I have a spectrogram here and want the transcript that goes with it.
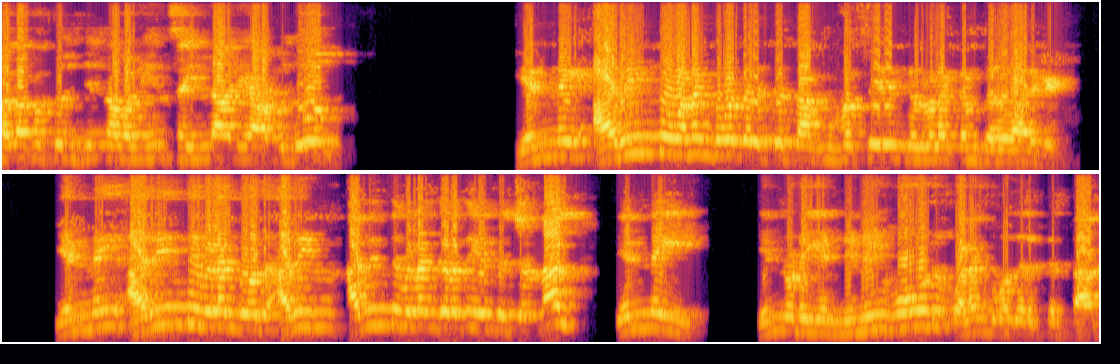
கலகத்துல் ஜின்னவல் இன்ச இல்லாலி ஆபுதூன் என்னை அறிந்து வணங்குவதற்கு தான் முஃபசீரன்கள் விளக்கம் தருவார்கள். என்னை அறிந்து விளங்குவது அறிந்து விளங்குறது என்று சொன்னால் என்னை என்னுடைய நினைவோடு வணங்குவதற்குத்தான்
